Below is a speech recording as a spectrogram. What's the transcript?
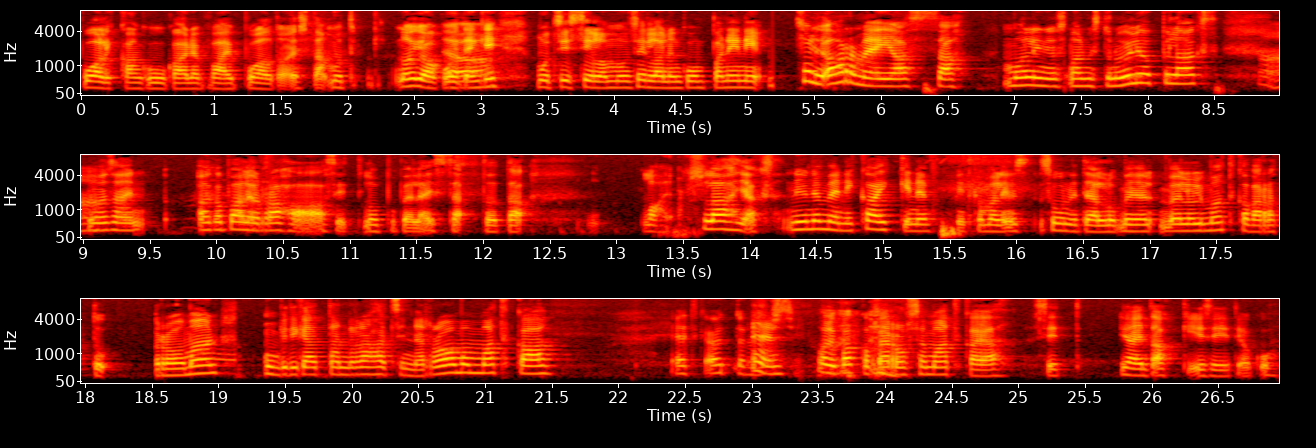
puolikkaan kuukauden vai puolitoista. Mut, no joo, kuitenkin. Mutta siis silloin mun silloinen kumppani, niin se oli armeijassa. Mä olin just valmistunut ylioppilaaksi. Ja mä sain aika paljon rahaa sit loppupeleissä tota, Lahjaksi. lahjaksi. Niin ne meni kaikki ne, mitkä mä olin suunnitellut. Meillä, meillä oli matka varattu Roomaan. Mun piti käyttää ne rahat sinne Rooman matkaa. Et käyttänyt En. vissiin. Oli pakko perua se matka ja sit jäin takkiin siitä joku,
